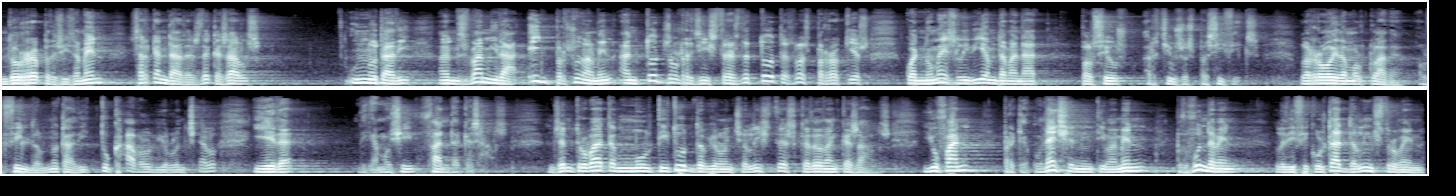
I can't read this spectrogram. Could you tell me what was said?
Andorra, precisament, cercant dades de casals, un notari ens va mirar ell personalment en tots els registres de totes les parròquies quan només li havíem demanat pels seus arxius específics. La raó era molt clara. El fill del notari tocava el violoncel i era, diguem-ho així, fan de casals. Ens hem trobat amb multitud de violoncel·listes que donen casals i ho fan perquè coneixen íntimament, profundament, la dificultat de l'instrument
